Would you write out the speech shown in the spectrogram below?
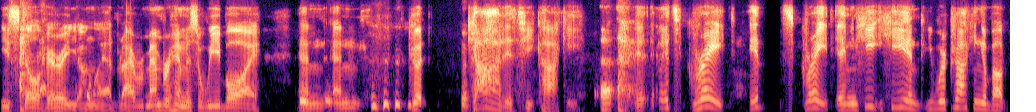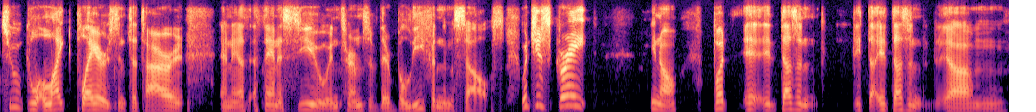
He's still a very young lad, but I remember him as a wee boy, and and good God is he cocky. Uh, It, it's great. It's great. I mean, he he and we're talking about two like players in Tatar and Athanasiou in terms of their belief in themselves, which is great, you know. But it, it doesn't. It it doesn't. Um,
